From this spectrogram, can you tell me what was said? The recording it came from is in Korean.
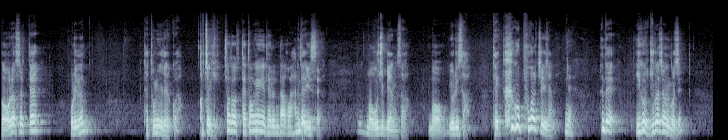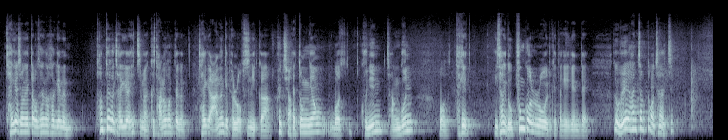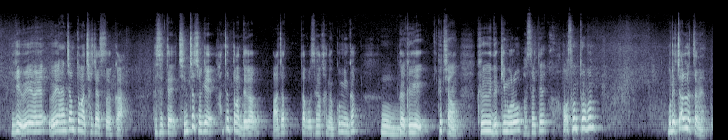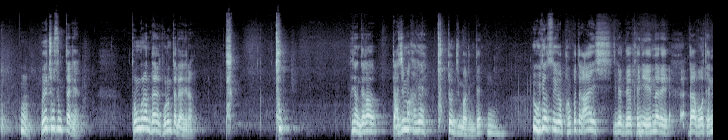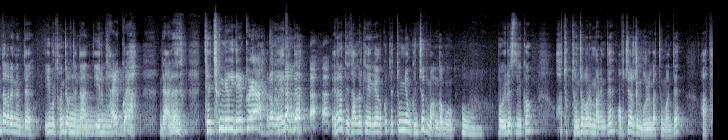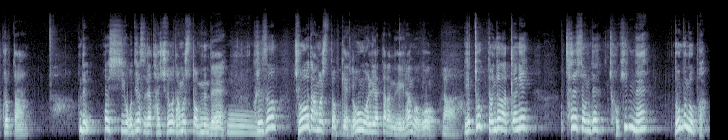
그 어렸을 때 우리는 대통령이 될 거야. 갑자기 저도 대통령이 된다고 한 적이 근데- 있어요. 뭐 우주 비행사, 뭐 요리사, 되게 크고 포괄적이잖아요. 네. 근데 이걸 누가 정한 거지? 자기가 정했다고 생각하기에는 선택은 자기가 했지만 그 단어 선택은 자기가 아는 게 별로 없으니까 그렇죠. 대통령, 뭐 군인, 장군, 뭐 되게 이상이 높은 걸로 이렇게 딱 얘기했는데 그 왜 한참 동안 찾았지? 이게 왜 왜 왜 한참 동안 찾았을까 했을 때 진짜 저게 한참 동안 내가 맞았다고 생각하는 꿈인가? 음. 그 그게 그쵸. 그 느낌으로 봤을 때 어, 손톱은 우리 잘랐잖아요. 음. 왜 초승달이야? 동그란 달 보름달이 아니라 탁, 툭. 그냥 내가 나지막하게 툭 던진 말인데. 음. 이거 어디 갔어? 이거 방바닥 아이씨 이거 내가 괜히 옛날에 나 뭐 된다 그랬는데 입으로 던져볼 때 난 이렇게 할 거야. 나는 대통령이 될 거야라고 했는데 애들한테 다 그렇게 얘기해놓고 대통령 근처도 뭐안 가고 음. 뭐 이랬으니까 아, 툭 던져버린 말인데 엎질러진 물 같은 건데 아 부끄럽다. 근데 어씨 이거 어디 가서 내가 다시 주워 담을 수도 없는데 음. 그래서 주워 담을 수도 없게 너무 멀리 갔다라는 얘기를 한 거고 야. 이게 툭 던져놨더니 찾을 수 없는데 저기 있네. 너무 높아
